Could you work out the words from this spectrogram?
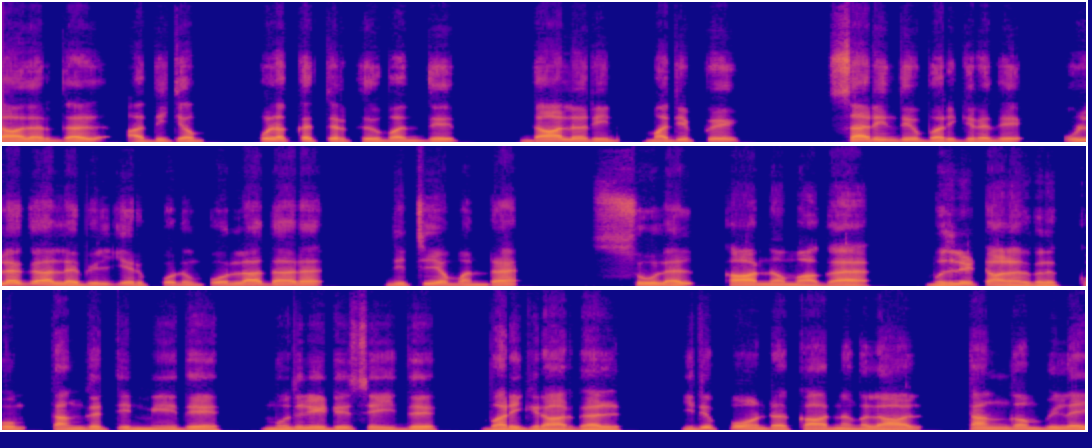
டாலர்கள் அதிகம். புழக்கத்திற்கு வந்து டாலரின் மதிப்பு சரிந்து வருகிறது. உலக அளவில் ஏற்படும் பொருளாதார நிச்சயமன்ற சூழல் காரணமாக முதலீட்டாளர்களுக்கும் தங்கத்தின் மீது முதலீடு செய்து வருகிறார்கள். இது போன்ற காரணங்களால் தங்கம் விலை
